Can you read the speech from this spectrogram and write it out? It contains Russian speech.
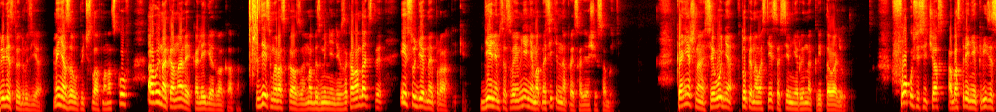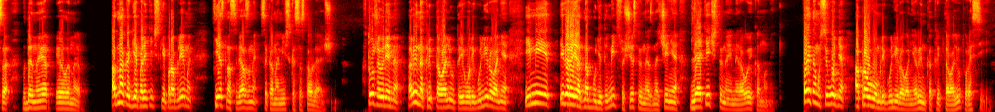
Приветствую, друзья! Меня зовут Вячеслав Манацков, а вы на канале Коллеги Адвокатов. Здесь мы рассказываем об изменениях в законодательстве и судебной практике. Делимся своим мнением относительно происходящих событий. Конечно, сегодня в топе новостей совсем не рынок криптовалюты. В фокусе сейчас обострение кризиса в ДНР и ЛНР. Однако геополитические проблемы тесно связаны с экономической составляющей. В то же время рынок криптовалюты и его регулирование имеет и вероятно будет иметь существенное значение для отечественной и мировой экономики. Поэтому сегодня о правовом регулировании рынка криптовалют в России.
